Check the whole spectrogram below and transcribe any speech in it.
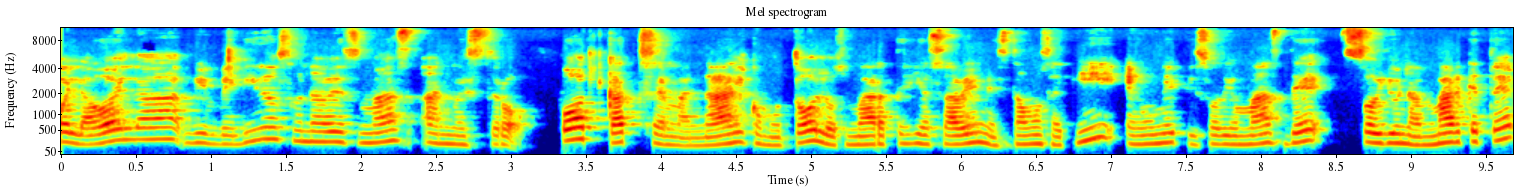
Hola, hola, bienvenidos una vez más a nuestro podcast semanal. Como todos los martes, ya saben, estamos aquí en un episodio más de Soy una marketer.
